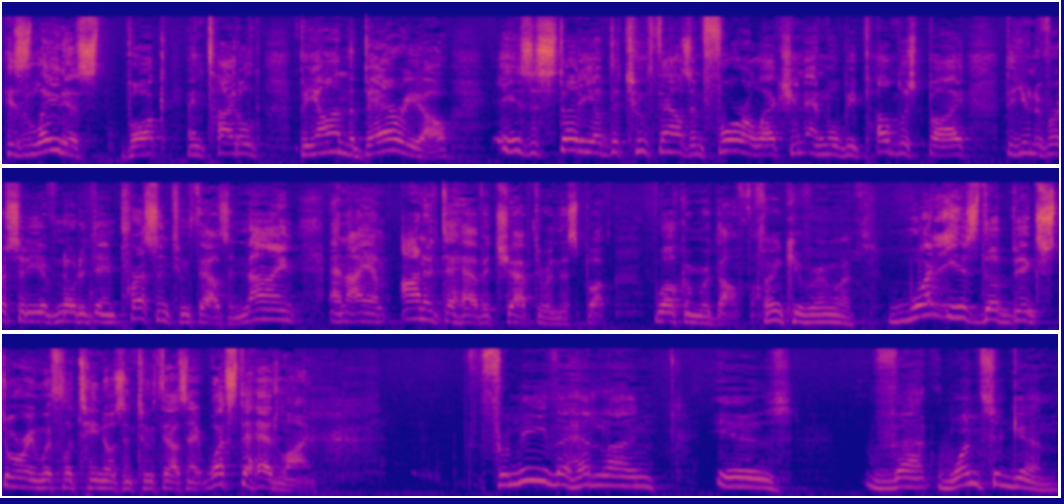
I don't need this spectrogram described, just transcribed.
His latest book, entitled Beyond the Barrio, is a study of the 2004 election and will be published by the University of Notre Dame Press in 2009. And I am honored to have a chapter in this book. Welcome, Rodolfo. Thank you very much. What is the big story with Latinos in 2008? What's the headline? For me, the headline is that once again,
